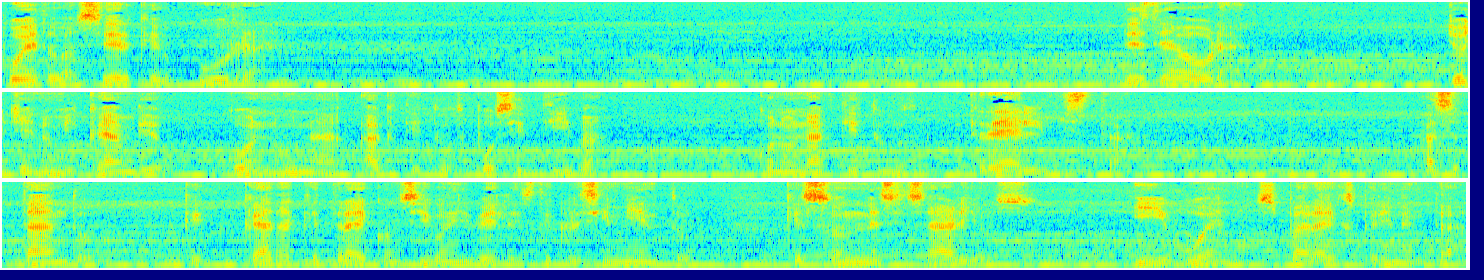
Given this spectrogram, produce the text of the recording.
puedo hacer que ocurra. Desde ahora, yo lleno mi cambio con una actitud positiva, con una actitud realista, aceptando que cada que trae consigo niveles de crecimiento que son necesarios y buenos para experimentar.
